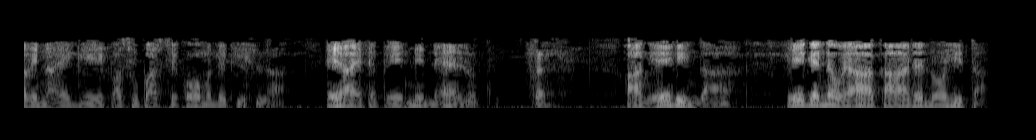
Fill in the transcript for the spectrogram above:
වෙන අයගේ පසුපස්සේ කොහොමද කියලා ඒ අයට පේන්නේ නෑ ලොකු. ආන් ඒ හින්දා ඒ ගැන ඔය ආකාර නොහිතා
